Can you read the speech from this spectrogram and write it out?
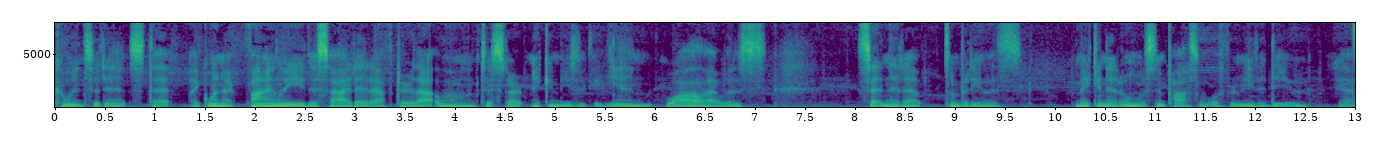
coincidence that like when i finally decided after that long to start making music again while i was setting it up somebody was making it almost impossible for me to do. Yeah.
